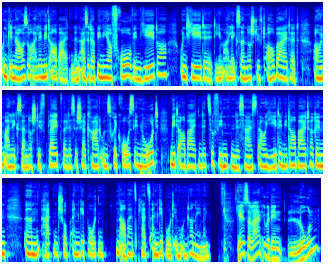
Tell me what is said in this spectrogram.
Und genauso alle Mitarbeitenden. Also da bin ich ja froh, wenn jeder und jede, die im Alexanderstift arbeitet, auch im Alexanderstift bleibt, weil das ist ja gerade unsere große Not, Mitarbeitende zu finden. Das heißt, auch jede Mitarbeiterin ähm, hat ein Jobangebot, ein Arbeitsplatzangebot im Unternehmen. Geht es allein über den Lohn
